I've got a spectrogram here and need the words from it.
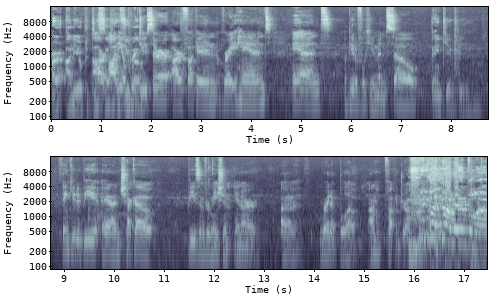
Our audio producer. our audio you will. producer, our fucking right hand, and a beautiful human. So Thank you, B. thank you to B and check out B's information in our uh, right up below. I'm fucking drunk. right below.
